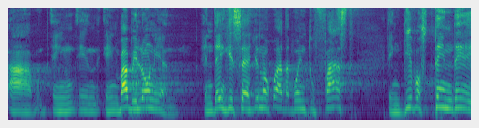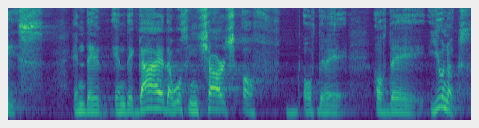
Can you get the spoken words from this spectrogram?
uh, in, in, in Babylonian. And then he said, You know what? I'm going to fast and give us 10 days. And the, and the guy that was in charge of, of, the, of the eunuchs,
